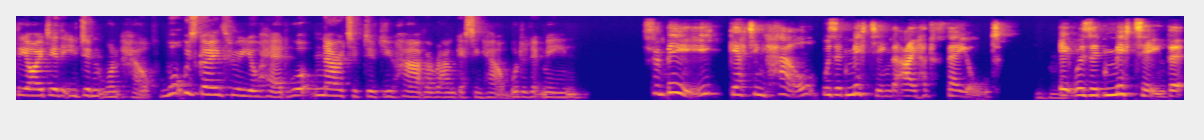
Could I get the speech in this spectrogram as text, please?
the idea that you didn't want help. What was going through your head? What narrative did you have around getting help? What did it mean? For me, getting help was admitting that I had failed. Mm-hmm. It was admitting that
